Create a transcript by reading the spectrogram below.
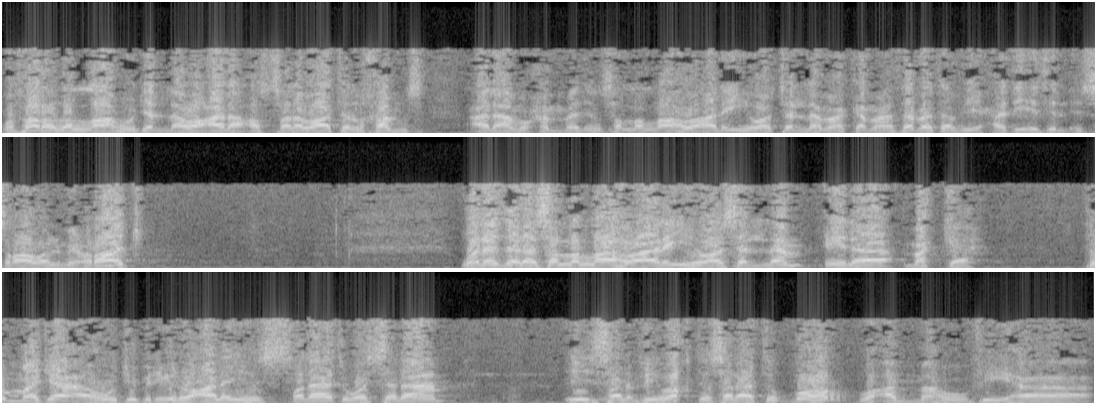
وفرض الله جل وعلا الصلوات الخمس على محمد صلى الله عليه وسلم كما ثبت في حديث الإسراء والمعراج. ونزل صلى الله عليه وسلم إلى مكة. ثم جاءه جبريل عليه الصلاة والسلام في وقت صلاة الظهر وأمه فيها.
